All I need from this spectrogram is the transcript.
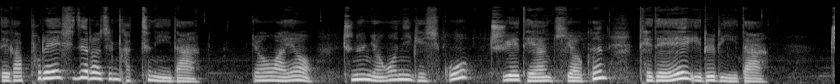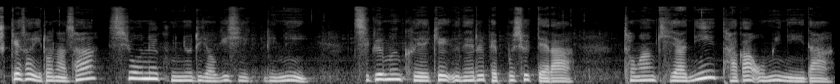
내가 풀에 시들어짐 같으니이다. 여호와여 주는 영원히 계시고 주에 대한 기억은 대대에 이르리이다. 주께서 일어나사 시온을 국률이 여기시리니 지금은 그에게 은혜를 베푸실 때라 정한 기한이 다가오미니이다.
